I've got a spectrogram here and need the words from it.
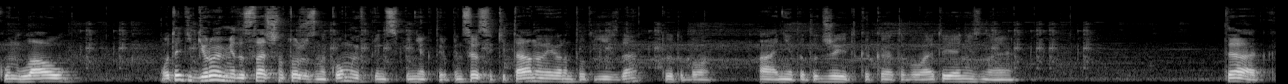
Кунлау. Вот эти герои мне достаточно тоже знакомые, в принципе, некоторые. Принцесса Китана, наверное, тут есть, да? Кто это была? А, нет, это Джейд какая-то была, это я не знаю. Так.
